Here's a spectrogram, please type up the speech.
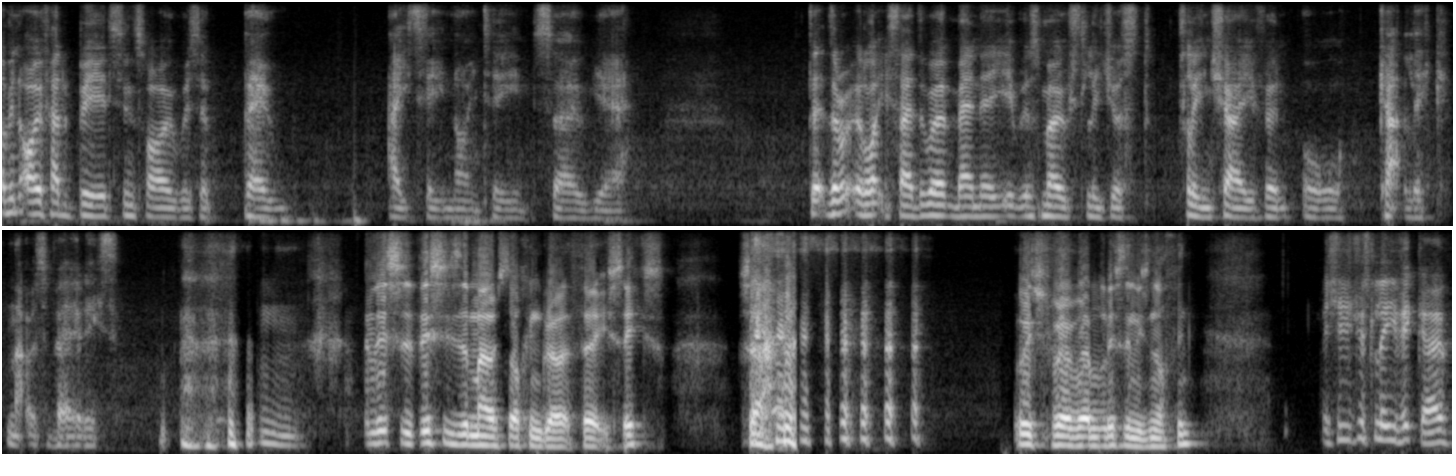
I mean, I've had a beard since I was about 18, 19. So yeah, there, there, like you said, there weren't many. It was mostly just clean shaven or cat lick, and that was about it. Mm. And this is this is the most I can grow at 36. So, which for everyone listening is nothing. Should you should just leave it go.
